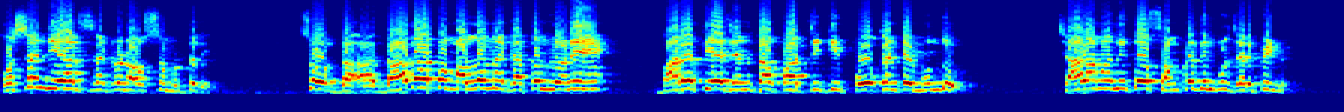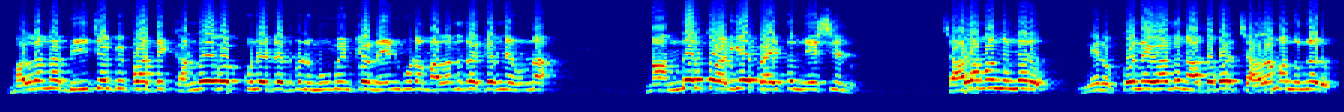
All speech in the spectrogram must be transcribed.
క్వశ్చన్ చేయాల్సినటువంటి అవసరం ఉంటుంది. సో దా- దాదాపు మల్లన్న గతంలోనే భారతీయ జనతా పార్టీకి పోకంటే ముందు చాలా మందితో సంప్రదింపులు జరిపిండు. మల్లన్న బీజేపీ పార్టీ కండవ కప్పుకునేటటువంటి మూమెంట్లో నేను కూడా మల్లన్న దగ్గరనే ఉన్నా. మా అందరితో అడిగే ప్రయత్నం చేసిండు. చాలా మంది ఉన్నారు. నేను ఒక్కనే కాదు నాతో పాటు చాలా మంది ఉన్నారు.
